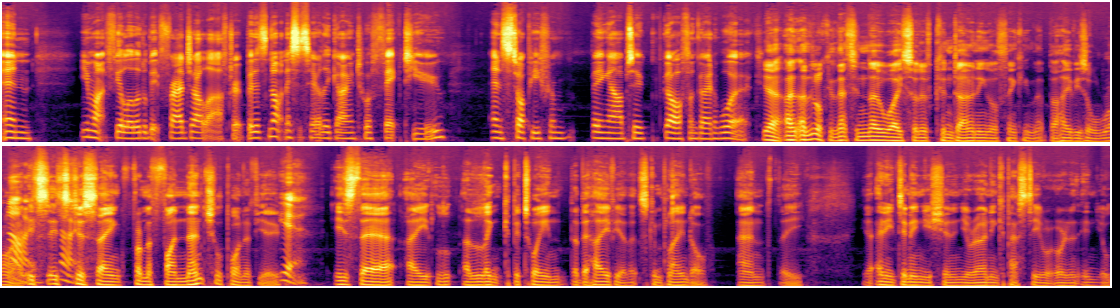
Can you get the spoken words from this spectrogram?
and you might feel a little bit fragile after it, but it's not necessarily going to affect you and stop you from being able to go off and go to work. Yeah, and, and look, that's in no way sort of condoning or thinking that behaviour is all right. No, it's it's no. just saying from a financial point of view, Yeah, is there a, a link between the behaviour that's complained of and the any diminution in your earning capacity or, or in, in your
